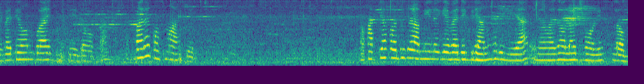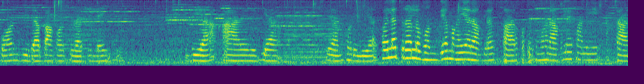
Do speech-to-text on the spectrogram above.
এবার যেমন বয়ে দিচ্ছি দরকার মানে কত মাছে কাটিয়া করে দিকে আমি লেগে এবারে গ্রাম করে গিয়া এর মাঝে অনেক মরিচ লবণ জিরা বাকর তুলা দিলাইছি দিয়া আর দিয়া গ্রাম করে গিয়া পয়লা তোরা লবণ দিয়ে মাখাইয়া রাখলে তার কত সময় রাখলে পানি চার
